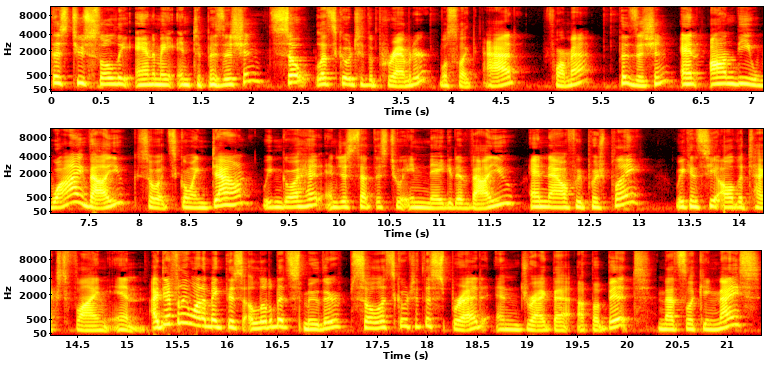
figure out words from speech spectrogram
this to slowly animate into position, so let's go to the parameter. We'll select add, format, position. And on the Y value, so it's going down, we can go ahead and just set this to a negative value. And now if we push play, we can see all the text flying in. I definitely want to make this a little bit smoother, so let's go to the spread and drag that up a bit. And that's looking nice.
